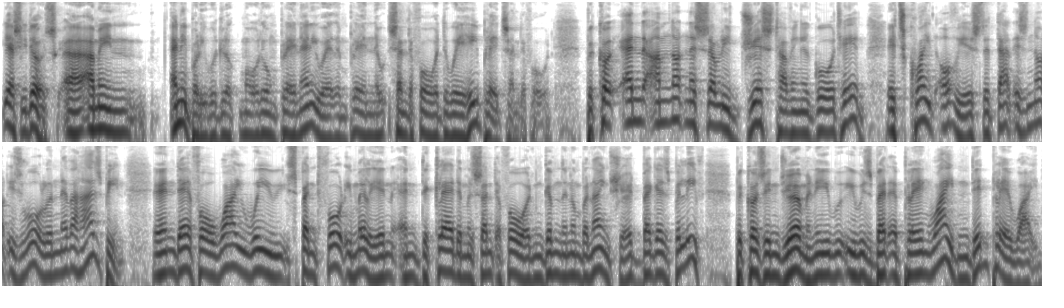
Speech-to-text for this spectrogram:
Yes, he does. Uh, I mean, anybody would look more at home playing anywhere than playing the centre forward the way he played centre forward. Because, and I'm not necessarily just having a go at him. It's quite obvious that that is not his role and never has been. And therefore, why we spent 40 million and declared him a centre forward and given the number nine shirt beggars belief. Because in Germany, he he was better playing wide and did play wide.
